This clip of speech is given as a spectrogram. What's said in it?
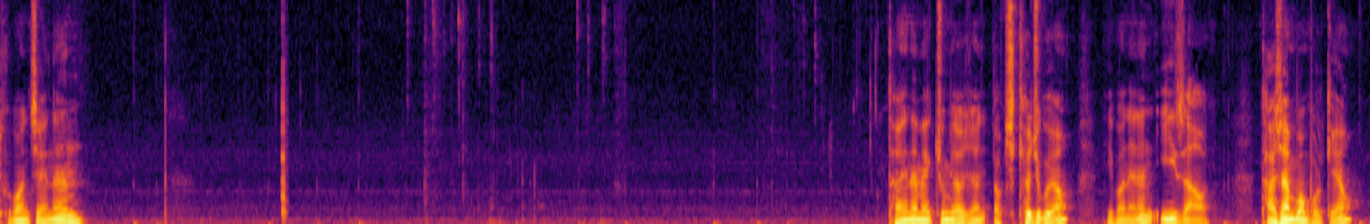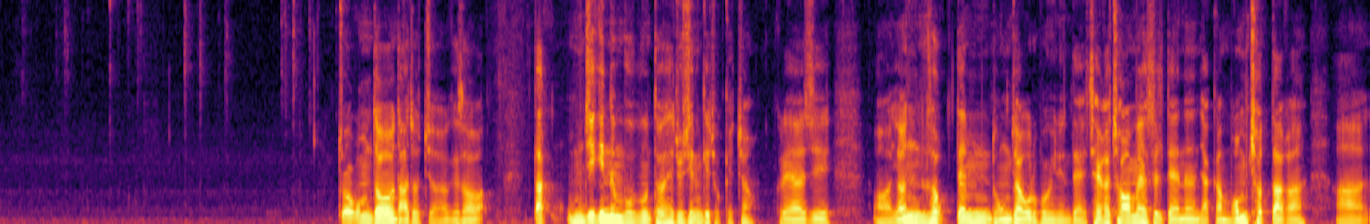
두 번째는 다이나믹 줌 여전 역시 켜주고요 이번에는 ease out 다시 한번 볼게요 조금 더 낮았죠 여기서 딱 움직이는 부분부터 해주시는 게 좋겠죠. 그래야지 어, 연속된 동작으로 보이는데 제가 처음에 했을 때는 약간 멈췄다가 아,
